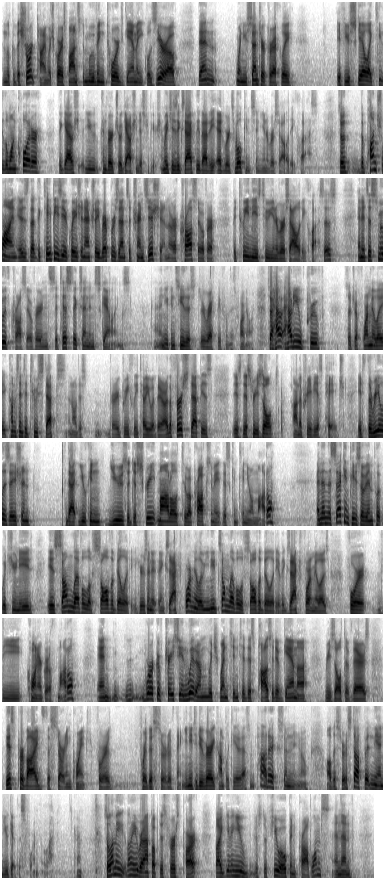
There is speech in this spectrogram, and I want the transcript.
and look at the short time, which corresponds to moving towards gamma equals 0, then when you center correctly, if you scale like t to the 1 quarter, the Gauss, you convert to a Gaussian distribution, which is exactly that of the Edwards-Wilkinson universality class. So the punchline is that the KPZ equation actually represents a transition or a crossover between these two universality classes. And it's a smooth crossover in statistics and in scalings. And you can see this directly from this formula. So how, how do you prove such a formula? It comes into two steps, and I'll just very briefly tell you what they are. The first step is, is this result on the previous page. It's the realization that you can use a discrete model to approximate this continuum model. And then the second piece of input which you need is some level of solvability. Here's an exact formula. You need some level of solvability of exact formulas for the corner growth model. And work of Tracy and Widom, which went into this positive gamma result of theirs, this provides the starting point for for this sort of thing. You need to do very complicated asymptotics and you know all this sort of stuff, but in the end you get this formula. Okay? So let me let me wrap up this first part by giving you just a few open problems and then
